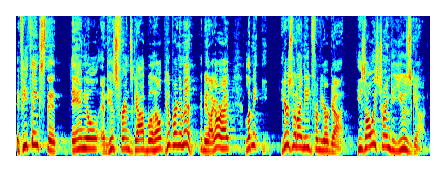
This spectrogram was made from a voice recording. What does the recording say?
If he thinks that Daniel and his friends God will help, he'll bring them in. He'll be like, all right, let me, here's what I need from your God. He's always trying to use God.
